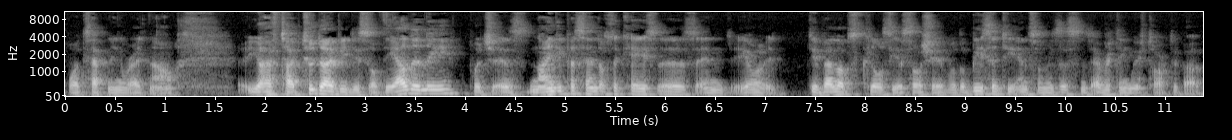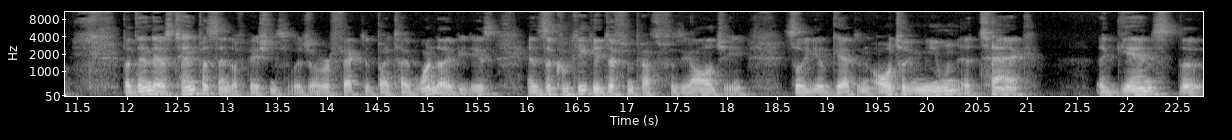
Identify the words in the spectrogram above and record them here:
what's happening right now, you have type 2 diabetes of the elderly, which is 90% of the cases, and you know develops closely associated with obesity, insulin resistance, everything we've talked about. But then there's 10% of patients which are affected by type 1 diabetes, and it's a completely different pathophysiology. So you get an autoimmune attack against the,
